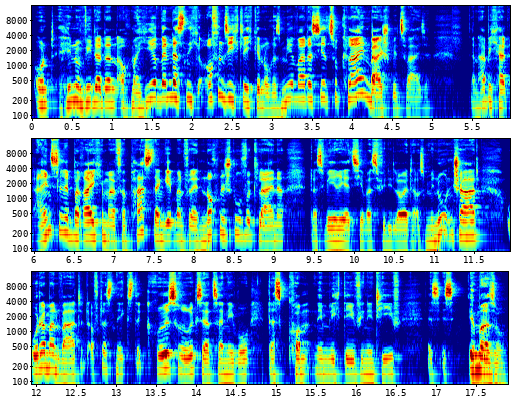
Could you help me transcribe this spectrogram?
und hin und wieder dann auch mal hier, wenn das nicht offensichtlich genug ist. Mir war das hier zu klein beispielsweise dann habe ich halt einzelne Bereiche mal verpasst, dann geht man vielleicht noch eine Stufe kleiner, das wäre jetzt hier was für die Leute aus dem Minutenchart, oder man wartet auf das nächste größere Rücksetzerniveau, das kommt nämlich definitiv, es ist immer so,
